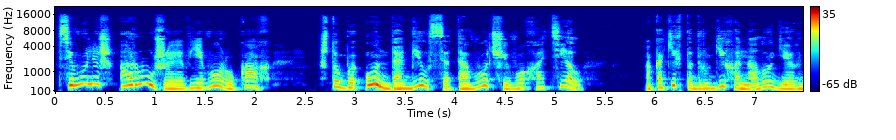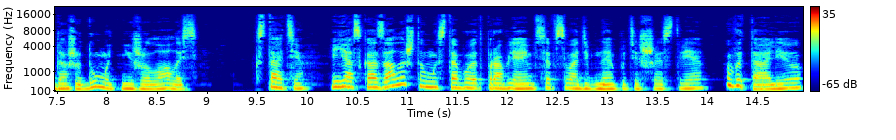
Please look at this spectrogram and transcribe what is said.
всего лишь оружие в его руках, чтобы он добился того, чего хотел. О каких-то других аналогиях даже думать не желалось. Кстати, я сказала, что мы с тобой отправляемся в свадебное путешествие. в Италию.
